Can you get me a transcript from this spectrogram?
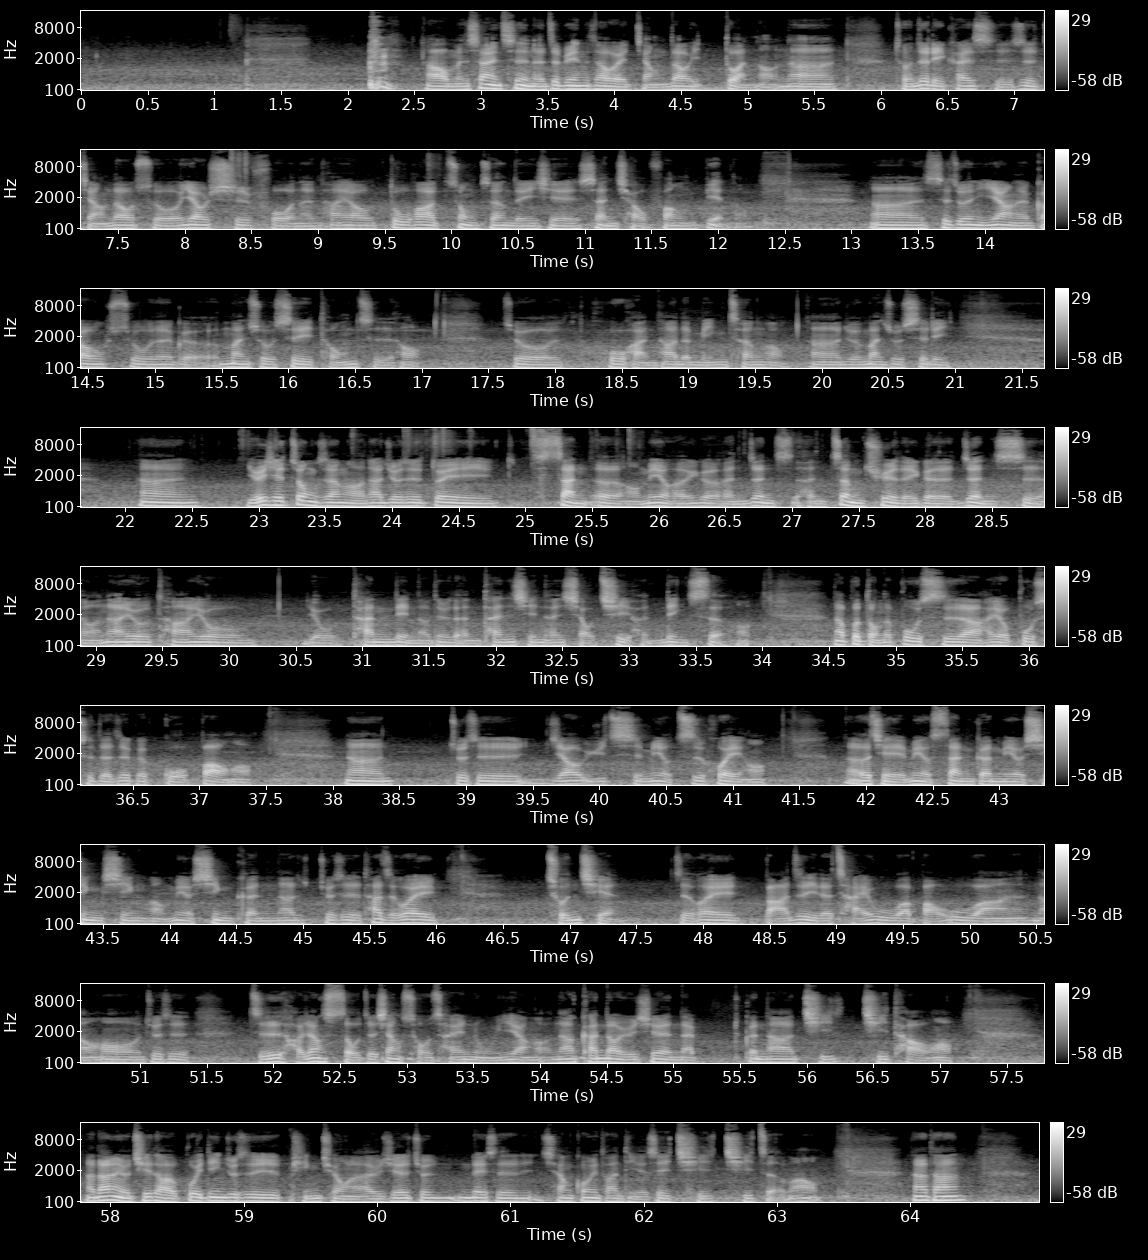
好，我们上一次呢，这边稍微讲到一段哦，那从这里开始是讲到说，药师佛呢，他要度化众生的一些善巧方便哦。那世尊一样的告诉那个曼殊室利童子哈，就呼喊他的名称哦，嗯，就是曼殊室利。嗯，有一些众生哦，他就是对善恶哈没有和一个很认识、很正确的一个认识哈，那又他又有贪吝哦，对不对？很贪心、很小气、很吝啬哈，那不懂得布施啊，还有布施的这个果报哈，那就是比较愚痴，没有智慧哈。那而且也没有善根，没有信心哈，没有信根，那就是他只会存钱，只会把自己的财物啊、宝物啊，然后就是只是好像守着像守财奴一样哦。那看到有一些人来跟他乞乞讨哦，那当然有乞讨不一定就是贫穷了，有些就类似像公益团体也是乞乞者嘛。那他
